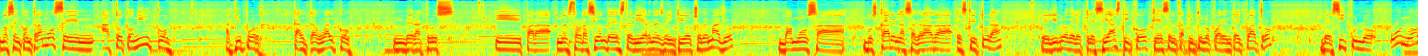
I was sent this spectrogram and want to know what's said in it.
Nos encontramos en Atotonilco, aquí por Calcahualco, Veracruz. Y para nuestra oración de este viernes 28 de mayo, vamos a buscar en la Sagrada Escritura el libro del Eclesiástico, que es el capítulo 44, versículo 1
